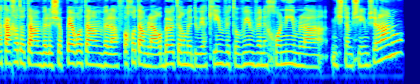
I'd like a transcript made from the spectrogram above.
לקחת אותם ולשפר אותם ולהפוך אותם להרבה יותר מדויקים וטובים ונכונים למשתמשים שלנו,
